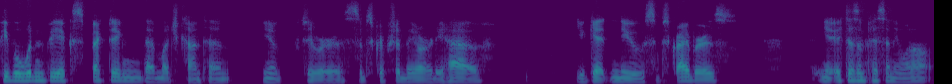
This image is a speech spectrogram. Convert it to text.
People wouldn't be expecting that much content, you know, to a subscription they already have. You get new subscribers, you know, it doesn't piss anyone off.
